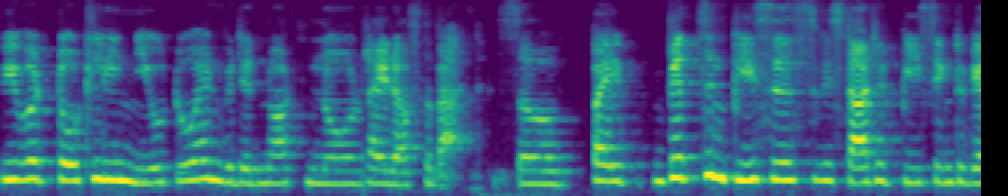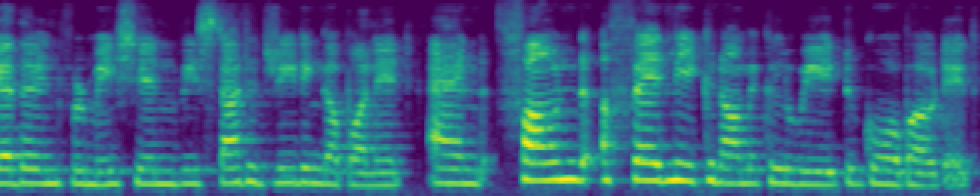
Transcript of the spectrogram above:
we were totally new to and we did not know right off the bat. So by bits and pieces we started piecing together information. We started reading up on it and found a fairly economical way to go about it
